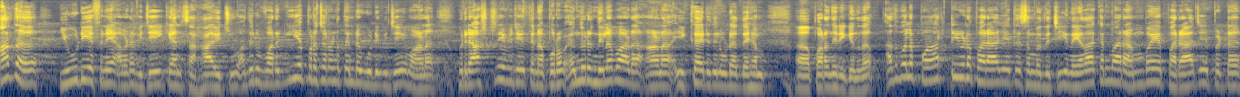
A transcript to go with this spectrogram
അത് യു ഡി എഫിനെ അവിടെ വിജയിക്കാൻ സഹായിച്ചു. അതൊരു വർഗീയ പ്രചരണത്തിന്റെ കൂടി വിജയമാണ്. ഒരു രാഷ്ട്രീയ വിജയത്തിനപ്പുറം എന്നൊരു നിലപാട് ആണ് ഇക്കാര്യത്തിലൂടെ അദ്ദേഹം പറഞ്ഞിരിക്കുന്നത്. അതുപോലെ പാർട്ടിയുടെ പരാജയത്തെ സംബന്ധിച്ച് ഈ നേതാക്കന്മാർ അമ്പയെ പരാജയപ്പെട്ട്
